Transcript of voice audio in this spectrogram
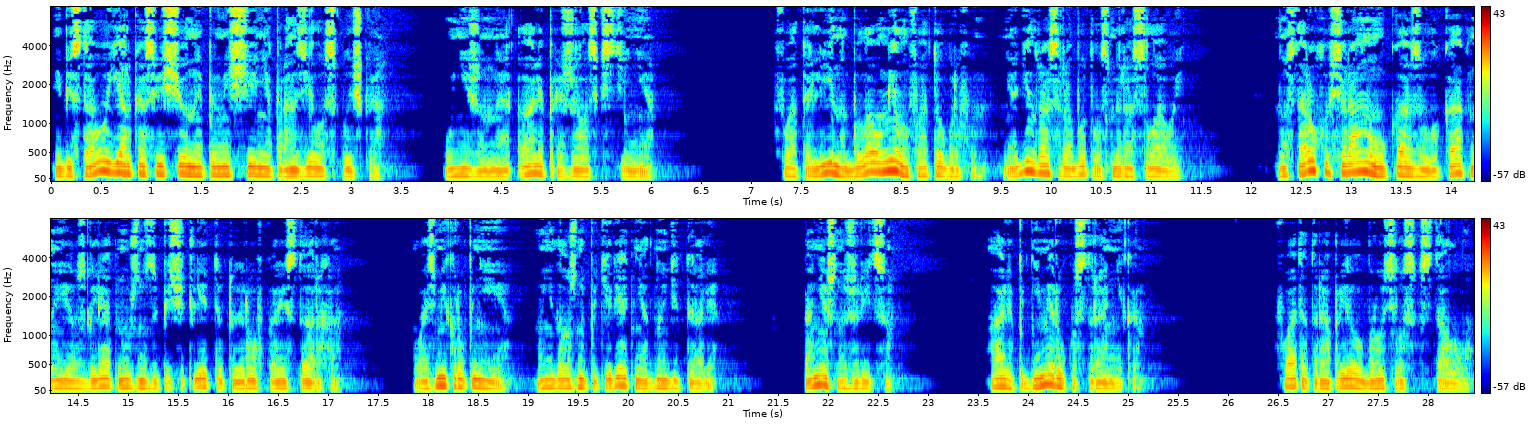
И без того ярко освещенное помещение пронзила вспышка. Униженная Аля прижалась к стене. Фата Лина была умелым фотографом, не один раз работала с Мирославой. Но старуха все равно указывала, как, на ее взгляд, нужно запечатлеть татуировку Аристарха. Возьми крупнее, мы не должны потерять ни одной детали. Конечно, жрица. Аля, подними руку странника. Фата торопливо бросилась к столу.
